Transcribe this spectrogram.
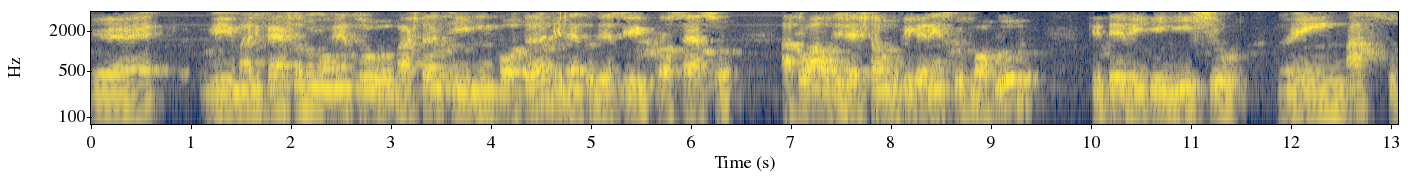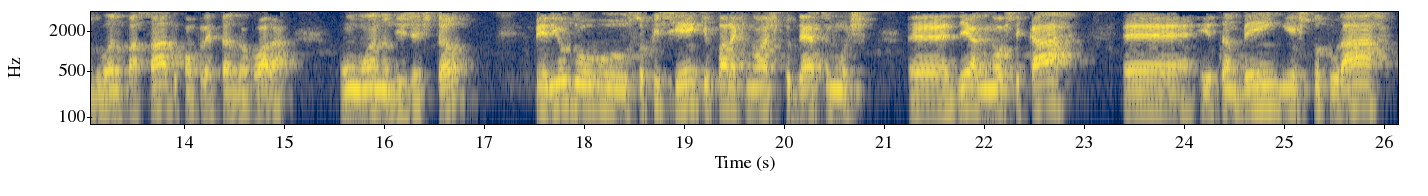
É, me manifesto num momento bastante importante dentro desse processo atual de gestão do Figueirense Futebol Clube que teve início em março do ano passado, completando agora um ano de gestão, período suficiente para que nós pudéssemos é, diagnosticar é, e também estruturar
